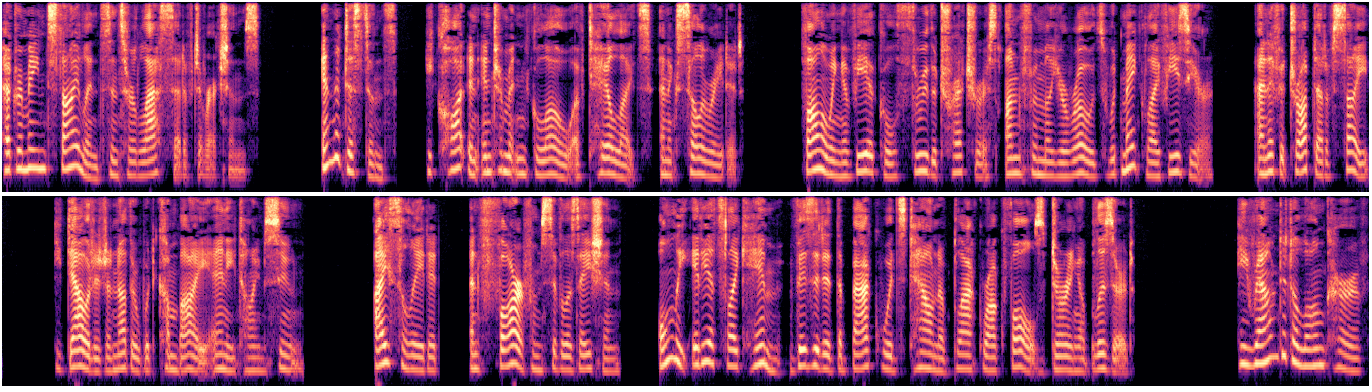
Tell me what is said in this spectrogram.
had remained silent since her last set of directions. In the distance, he caught an intermittent glow of taillights and accelerated. Following a vehicle through the treacherous, unfamiliar roads would make life easier, and if it dropped out of sight, he doubted another would come by any time soon. Isolated and far from civilization, only idiots like him visited the backwoods town of Black Rock Falls during a blizzard. He rounded a long curve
